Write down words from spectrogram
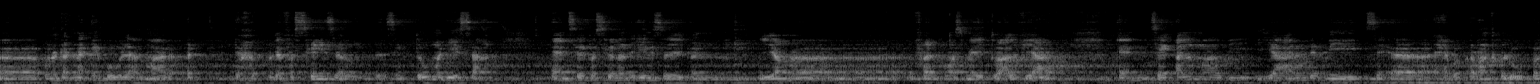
Uh, onder dat naar ebola, maar het, de, de verschijnsel, de symptomen die je zag, en zijn verschillende. Is een jonge van volgens mij 12 jaar. En zij allemaal die jaren ermee uh, hebben rondgelopen.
